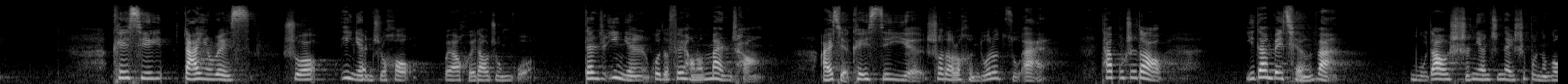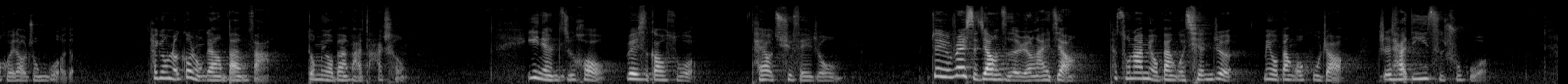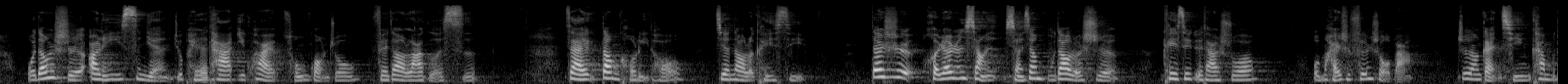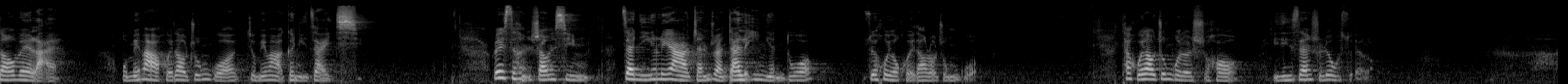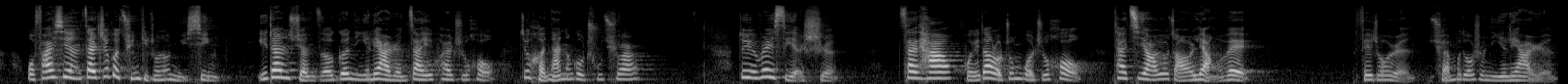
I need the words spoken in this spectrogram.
K.C. 答应瑞斯说：“一年之后我要回到中国。”但是，一年过得非常的漫长，而且 K.C. 也受到了很多的阻碍。他不知道，一旦被遣返，五到十年之内是不能够回到中国的。他用了各种各样的办法，都没有办法达成。一年之后，瑞斯告诉我，他要去非洲。对于瑞斯这样子的人来讲，他从来没有办过签证，没有办过护照，这是他第一次出国。我当时二零一四年就陪着他一块从广州飞到拉格斯，在档口里头见到了 K.C.，但是很让人想想象不到的是，K.C. 对他说：“我们还是分手吧。”这段感情看不到未来，我没办法回到中国，就没办法跟你在一起。瑞斯很伤心，在尼日利亚辗转待了一年多，最后又回到了中国。他回到中国的时候已经三十六岁了。我发现，在这个群体中的女性，一旦选择跟尼日利亚人在一块之后，就很难能够出圈儿。对于瑞斯也是，在他回到了中国之后，他继而又找了两位。非洲人全部都是尼日利亚人，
